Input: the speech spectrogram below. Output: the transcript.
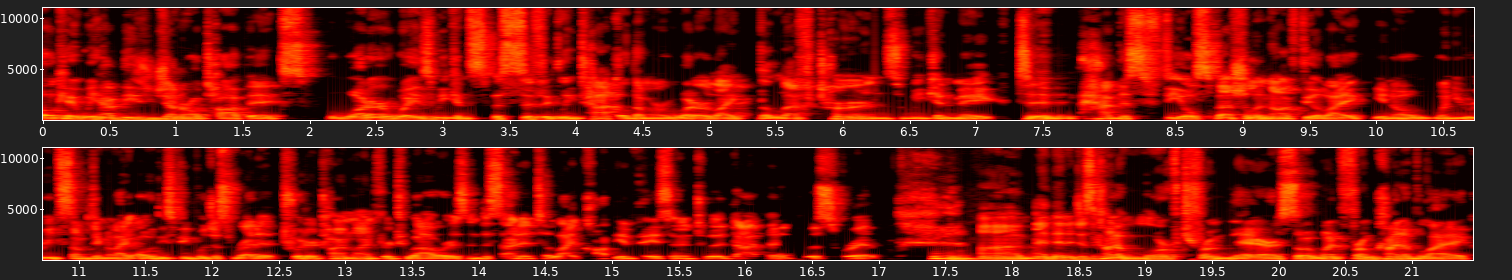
okay we have these general topics. What are ways we can specifically tackle them or what are like the left turns we can make to have this feel special and not feel like you know when you read something like oh these people just read a twitter timeline for two hours and decided to like copy and paste it into a dot into a script. Mhm. um, and then it just kind of morphed from there. So it went from kind of like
